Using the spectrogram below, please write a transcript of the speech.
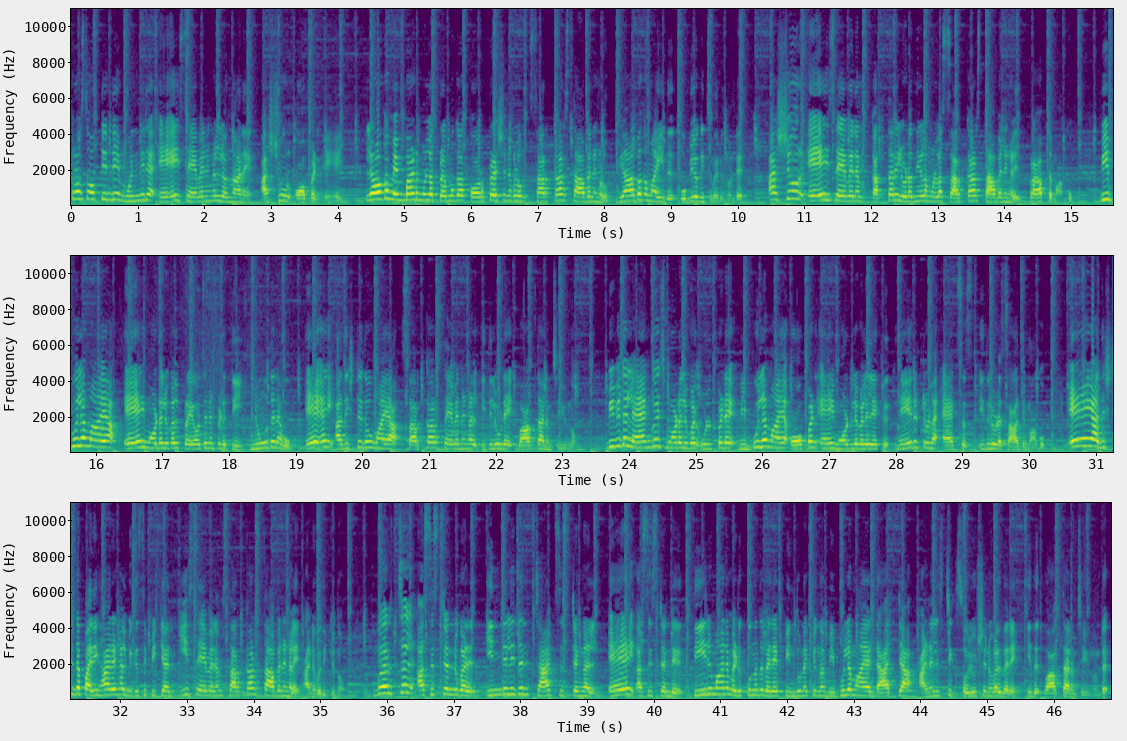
മൈക്രോസോഫ്റ്റിന്റെ മുൻനിര എ ഐ സേവനങ്ങളിലൊന്നാണ് അഷൂർ ഓപ്പൺ എ ഐ. ലോകമെമ്പാടുമുള്ള പ്രമുഖ കോർപ്പറേഷനുകളും സർക്കാർ സ്ഥാപനങ്ങളും വ്യാപകമായി ഇത് ഉപയോഗിച്ചു വരുന്നുണ്ട്. അഷൂർ എ ഐ സേവനം ഖത്തറിലുടനീളമുള്ള സർക്കാർ സ്ഥാപനങ്ങളിൽ പ്രാപ്തമാക്കും. വിപുലമായ എ ഐ മോഡലുകൾ പ്രയോജനപ്പെടുത്തി നൂതനവും എ ഐ അധിഷ്ഠിതവുമായ സർക്കാർ സേവനങ്ങൾ ഇതിലൂടെ വാഗ്ദാനം ചെയ്യുന്നു. വിവിധ ലാംഗ്വേജ് മോഡലുകൾ ഉൾപ്പെടെ വിപുലമായ ഓപ്പൺ എ ഐ മോഡലുകളിലേക്ക് നേരിട്ടുള്ള ആക്സസ് ഇതിലൂടെ സാധ്യമാകും. എ ഐ അധിഷ്ഠിത പരിഹാരങ്ങൾ വികസിപ്പിക്കാൻ ഈ സേവനം സർക്കാർ സ്ഥാപനങ്ങളെ അനുവദിക്കുന്നു. വെർച്വൽ അസിസ്റ്റന്റുകൾ ഇന്റലിജന്റ് ചാറ്റ് സിസ്റ്റങ്ങൾ എ ഐ അസിസ്റ്റന്റ് തീരുമാനമെടുക്കുന്നത് വരെ പിന്തുണയ്ക്കുന്ന വിപുലമായ ഡാറ്റ അനലിസ്റ്റിക് സൊല്യൂഷനുകൾ വരെ ഇത് വാഗ്ദാനം ചെയ്യുന്നുണ്ട്.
